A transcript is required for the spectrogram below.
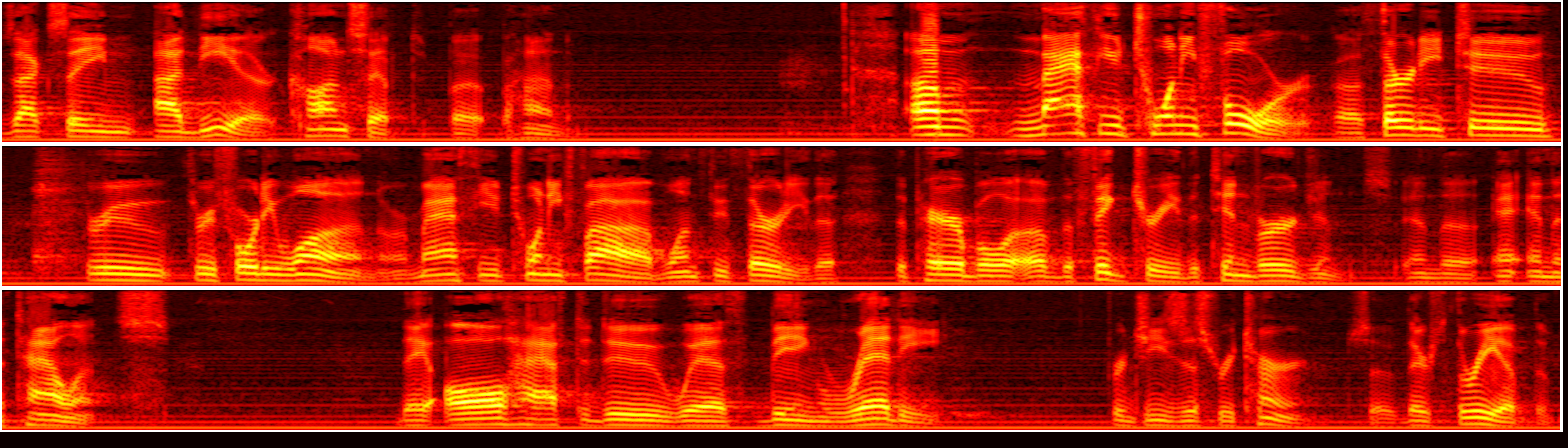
exact same idea or concept behind them. Um, Matthew 24, uh, 32 through, through 41, or Matthew 25, 1 through 30, the, the parable of the fig tree, the ten virgins, and the, and the talents. They all have to do with being ready for Jesus' return. So there's three of them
